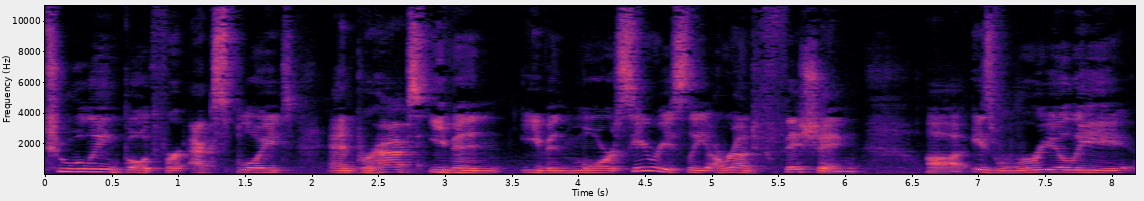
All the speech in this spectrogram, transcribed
tooling both for exploit and perhaps even even more seriously around phishing uh, is really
